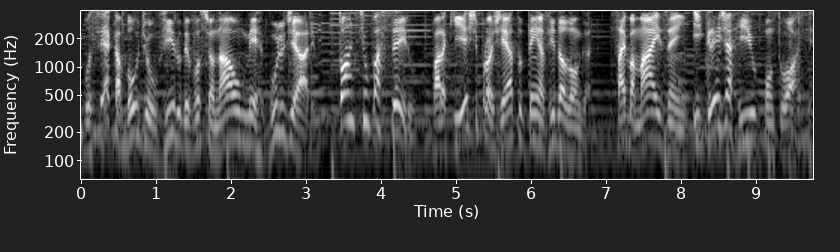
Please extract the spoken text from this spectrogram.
Você acabou de ouvir o devocional Mergulho Diário. Torne-se um parceiro para que este projeto tenha vida longa. Saiba mais em igrejario.org.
